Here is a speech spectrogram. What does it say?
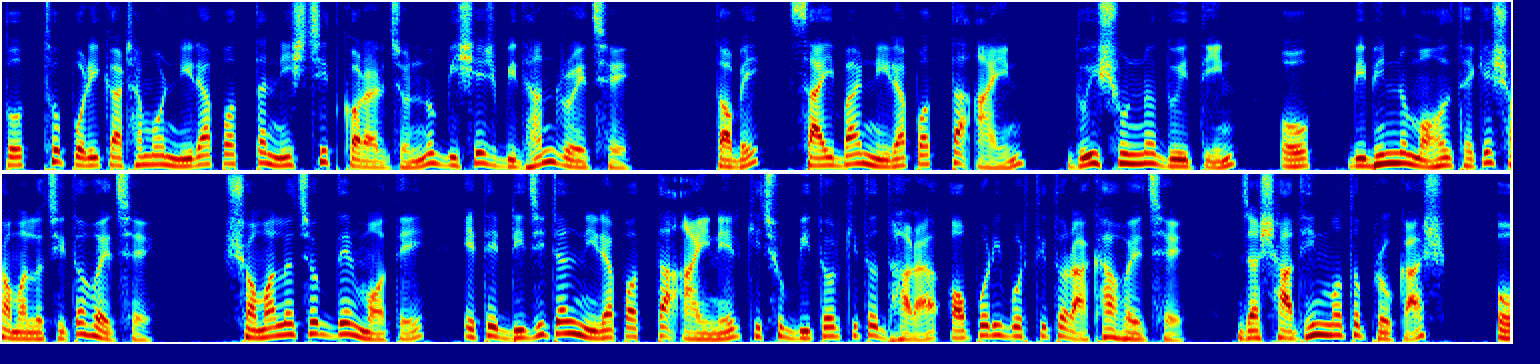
তথ্য পরিকাঠামোর নিরাপত্তা নিশ্চিত করার জন্য বিশেষ বিধান রয়েছে। তবে সাইবার নিরাপত্তা আইন দুই শূন্য দুই তিন ও বিভিন্ন মহল থেকে সমালোচিত হয়েছে। সমালোচকদের মতে, এতে ডিজিটাল নিরাপত্তা আইনের কিছু বিতর্কিত ধারা অপরিবর্তিত রাখা হয়েছে, যা স্বাধীনমতো প্রকাশ ও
